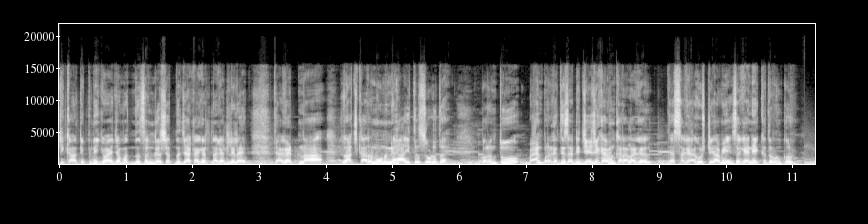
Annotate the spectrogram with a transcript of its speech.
टीका टिप्पणी किंवा याच्यामधनं संघर्षातनं ज्या काही घटना घडलेल्या आहेत त्या घटना राजकारण म्हणून हा इथं सोडत आहे. परंतु बँक प्रगतीसाठी जे जे काय म्हणून करायला लागेल त्या सगळ्या गोष्टी आम्ही सगळ्यांनी एकत्र होऊन करू.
